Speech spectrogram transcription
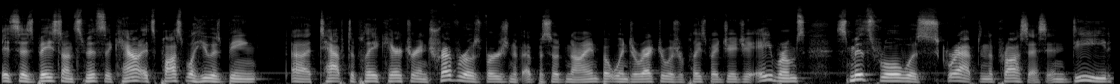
it says based on Smith's account, it's possible he was being uh, tapped to play a character in Trevorrow's version of Episode 9, but when director was replaced by J.J. Abrams, Smith's role was scrapped in the process. Indeed,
